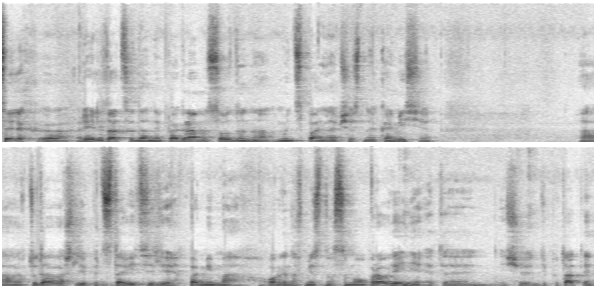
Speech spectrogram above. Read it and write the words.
Целях э, реализации данной программы создана муниципальная общественная комиссия. А, туда вошли представители, помимо органов местного самоуправления, это еще депутаты,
